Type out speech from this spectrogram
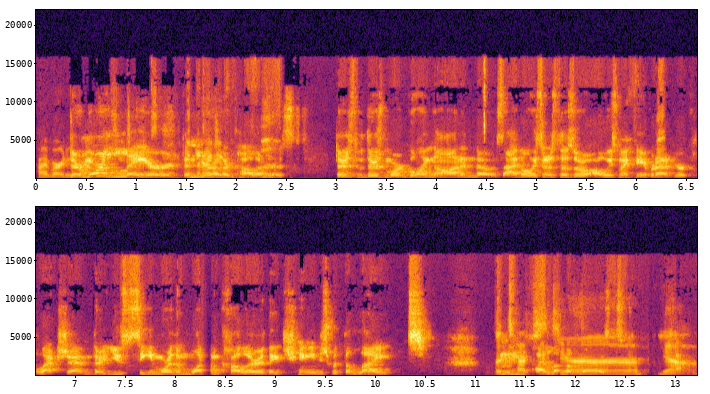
i've already They're more it times. layered than And your other a- colors. There's there's more going on in those. I've always noticed those are always my favorite out of your collection. There you see more than one color. They change with the light. the texture. I love texture yeah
